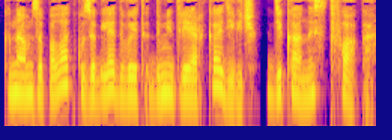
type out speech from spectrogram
К нам за палатку заглядывает Дмитрий Аркадьевич, декан из ТФАКа.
